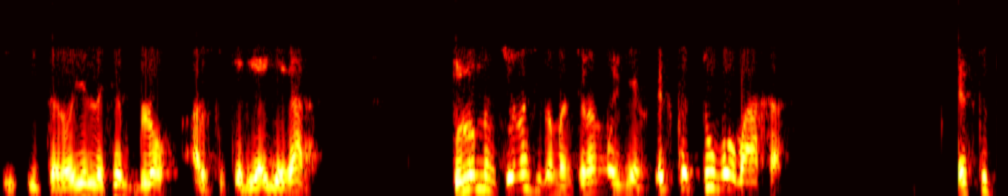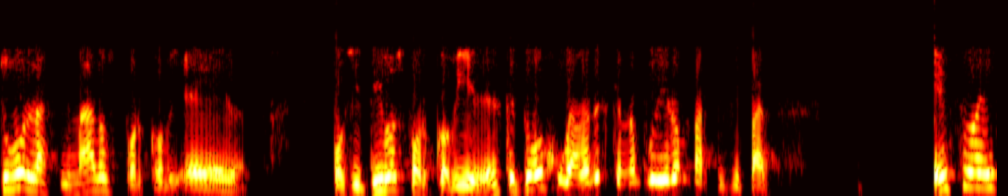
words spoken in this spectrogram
y, te doy el ejemplo al que quería llegar. Tú lo mencionas y lo mencionas muy bien, es que tuvo bajas, es que tuvo lastimados por COVID, eh, positivos por COVID, es que tuvo jugadores que no pudieron participar. Eso es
